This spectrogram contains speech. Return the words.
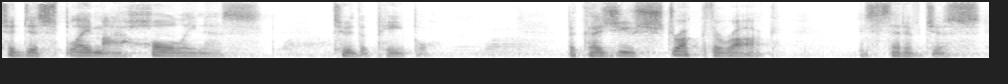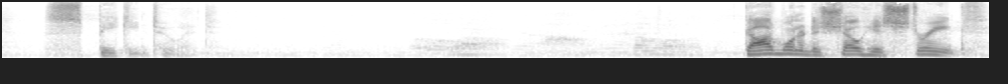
to display my holiness to the people because you struck the rock instead of just speaking to it. God wanted to show his strength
